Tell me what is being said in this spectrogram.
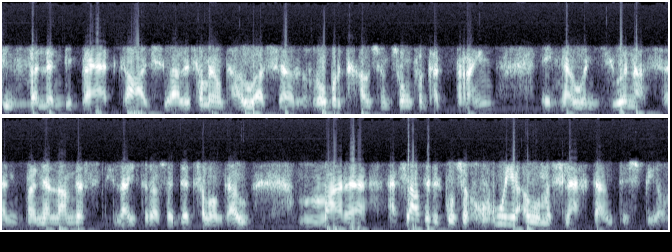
die villain, die bad guy. So hulle sal my onthou as uh, Robert Gous en Song vir Katrein en nou in Jonas in Binnelanders. Die luisteraars sal dit sal onthou. Maar uh, ek sê altyd dit kos 'n goeie ou om 'n slegte ou te speel.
